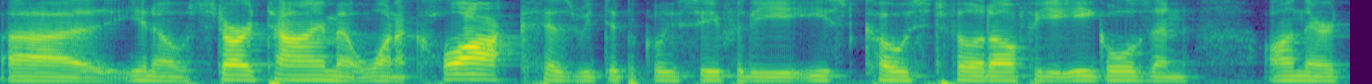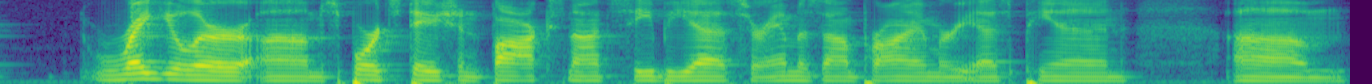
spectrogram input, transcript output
uh, you know, start time at one o'clock, as we typically see for the East Coast Philadelphia Eagles, and on their regular um, sports station Fox, not CBS or Amazon Prime or ESPN. Um,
